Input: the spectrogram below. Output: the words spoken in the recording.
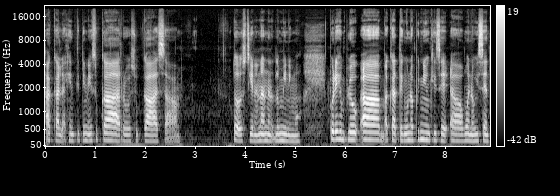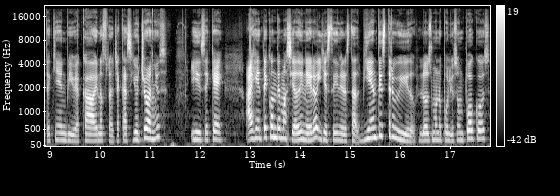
acá la gente tiene su carro, su casa, todos tienen al menos lo mínimo. Por ejemplo, uh, acá tengo una opinión que dice, uh, bueno, Vicente, quien vive acá en Australia casi ocho años, y dice que hay gente con demasiado dinero y este dinero está bien distribuido. Los monopolios son pocos.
